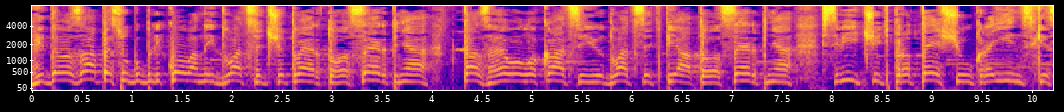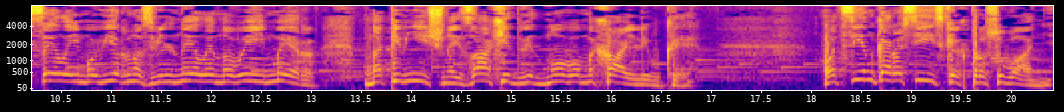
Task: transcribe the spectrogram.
Відеозапис опублікований 24 серпня та з геолокацією 25 серпня свідчить про те, що українські сили ймовірно звільнили новий мир на північний захід від Новомихайлівки. Оцінка російських просувань.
